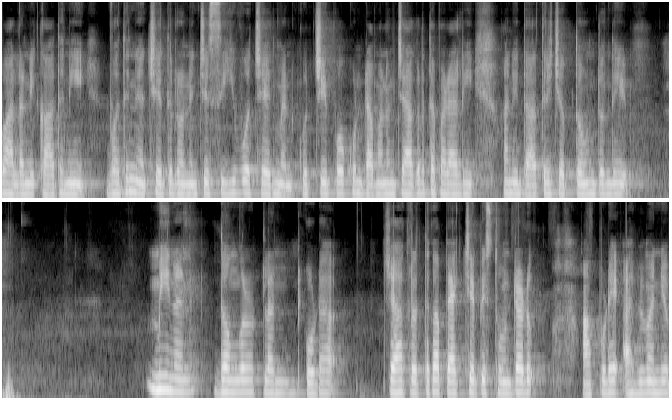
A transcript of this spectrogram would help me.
వాళ్ళని కాదని వదిన చేతిలో నుంచి సీఈఓ చైర్మన్ కుర్చీ పోకుండా మనం జాగ్రత్త పడాలి అని దాత్రి చెప్తూ ఉంటుంది. మీనన్ దొంగలట్లని కూడా జాగ్రత్తగా ప్యాక్ చేపిస్తూ ఉంటాడు. అప్పుడే అభిమన్యు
